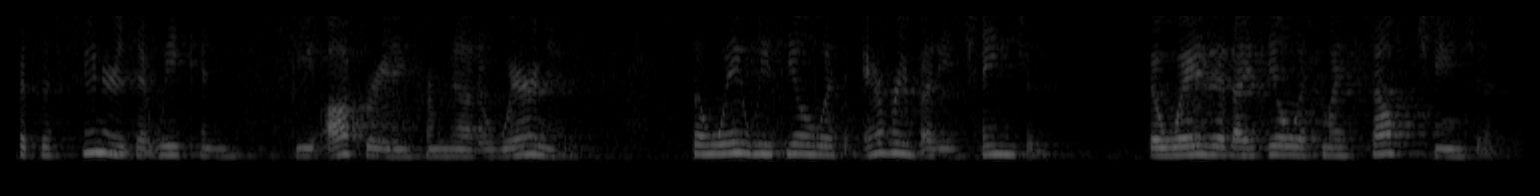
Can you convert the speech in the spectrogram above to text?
But the sooner that we can be operating from that awareness, the way we deal with everybody changes. The way that I deal with myself changes.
